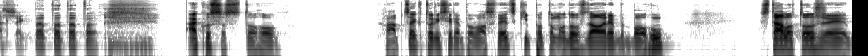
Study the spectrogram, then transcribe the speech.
Však toto, toto. Ako sa z toho chlapca, ktorý si repoval svetsky, potom odovzdal rep Bohu, stalo to, že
